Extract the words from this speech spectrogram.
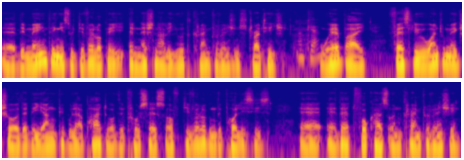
Uh, the main thing is to develop a, a, national youth crime prevention strategy, okay. whereby, firstly, we want to make sure that the young people are part of the process of developing the policies uh, uh, that focus on crime prevention.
